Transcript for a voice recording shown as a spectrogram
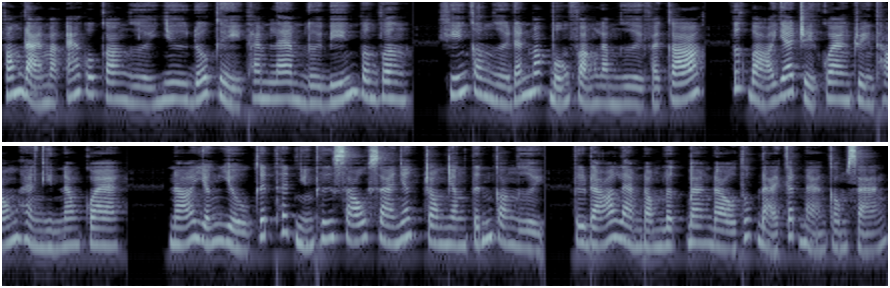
phóng đại mặt ác của con người như đố kỵ, tham lam, lười biếng, vân vân, khiến con người đánh mất bổn phận làm người phải có, vứt bỏ giá trị quan truyền thống hàng nghìn năm qua. Nó dẫn dụ kích thích những thứ xấu xa nhất trong nhân tính con người, từ đó làm động lực ban đầu thúc đẩy cách mạng cộng sản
